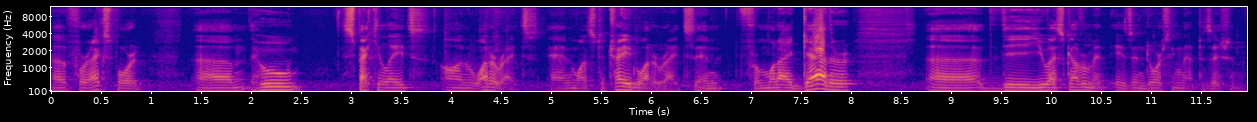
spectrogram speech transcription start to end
uh, for export, um, who speculates on water rights and wants to trade water rights. And from what I gather, uh, the US government is endorsing that position.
